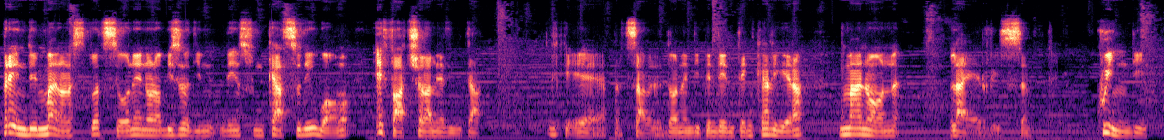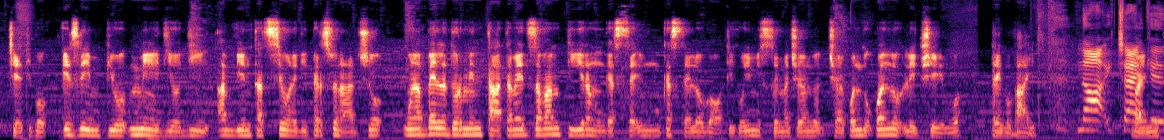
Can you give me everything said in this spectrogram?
prendo in mano la situazione, non ho bisogno di, di nessun cazzo di uomo e faccio la mia vita. Il che è apprezzabile, donna indipendente in carriera, ma non la Harris. Quindi, cioè, tipo, esempio medio di ambientazione di personaggio, una bella addormentata, mezza vampira in un, gaste- in un castello gotico. Io mi sto immaginando, cioè, quando, quando leggevo, prego, vai. No, cioè Vai, che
